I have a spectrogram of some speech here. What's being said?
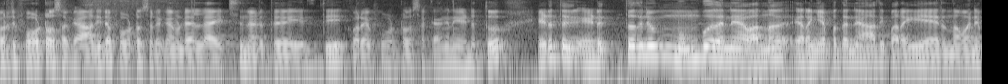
കുറച്ച് ഫോട്ടോസൊക്കെ ആദ്യത്തെ ഫോട്ടോസ് എടുക്കാൻ വേണ്ടി ആ ലൈറ്റ്സിനടുത്ത് ഇരുത്തി കുറേ ഫോട്ടോസൊക്കെ അങ്ങനെ എടുത്തു. എടുത്ത് എടുത്തതിന് മുമ്പ് തന്നെ വന്ന് ഇറങ്ങിയപ്പോൾ തന്നെ ആദ്യം പറയുകയായിരുന്നു അവനെ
